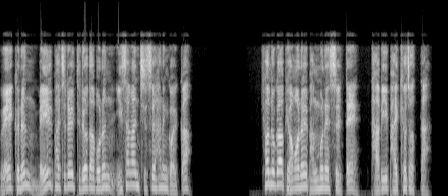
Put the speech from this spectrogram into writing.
왜 그는 매일 바지를 들여다보는 이상한 짓을 하는 걸까? 현우가 병원을 방문했을 때 답이 밝혀졌다.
